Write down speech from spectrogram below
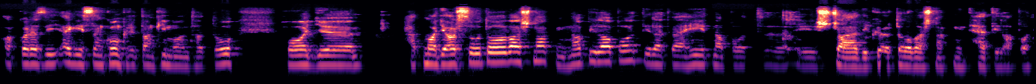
akkor ez így egészen konkrétan kimondható, hogy hát magyar szót olvasnak, mint napilapot, illetve hét napot és családi kört olvasnak, mint heti lapot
